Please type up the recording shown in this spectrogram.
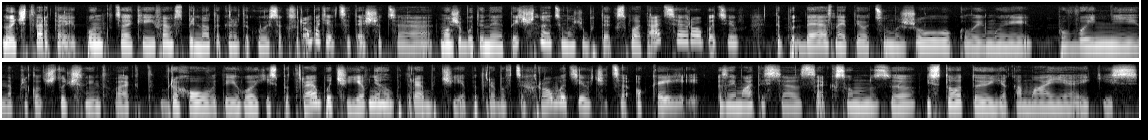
Ну і четвертий пункт, за який фем-спільнота критикує секс роботів, це те, що це може бути неетично, це може бути експлуатація роботів. Типу, де знайти оцю межу, коли ми повинні, наприклад, штучний інтелект враховувати його якісь потреби, чи є в нього потреби, чи є потреби в цих роботів, чи це окей займатися сексом з істотою, яка має якісь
